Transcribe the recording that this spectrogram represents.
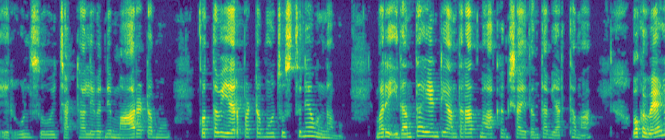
ఈ రూల్స్ ఈ చట్టాలు ఇవన్నీ మారటము కొత్తవి ఏర్పడటము చూస్తూనే ఉన్నాము. మరి ఇదంతా ఏంటి? అంతరాత్మ ఆకాంక్ష ఇదంతా వ్యర్థమా? ఒకవేళ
